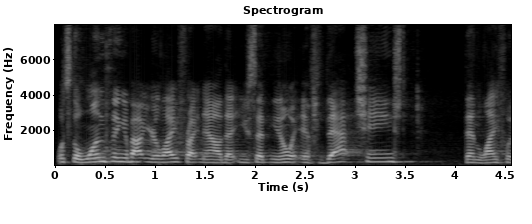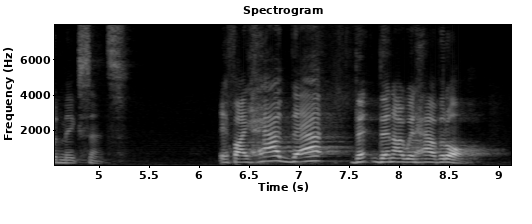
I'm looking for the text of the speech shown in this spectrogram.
What's the one thing about your life right now that you said, you know, if that changed, then life would make sense? If I had that, th- then I would have it all.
